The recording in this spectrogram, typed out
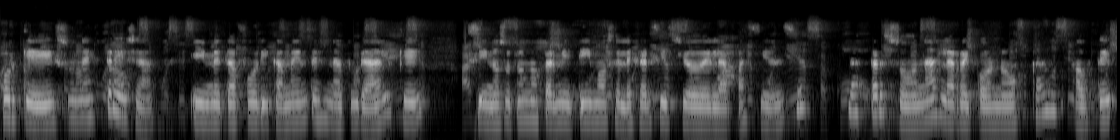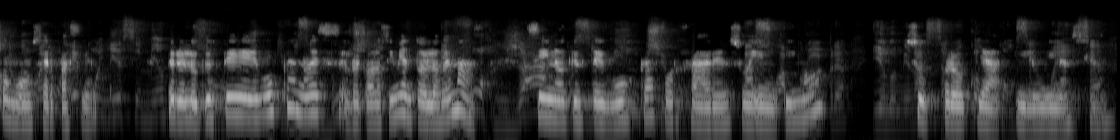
porque es una estrella y metafóricamente es natural que si nosotros nos permitimos el ejercicio de la paciencia, las personas la reconozcan a usted como un ser paciente. Pero lo que usted busca no es el reconocimiento de los demás, sino que usted busca forjar en su íntimo su propia iluminación.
